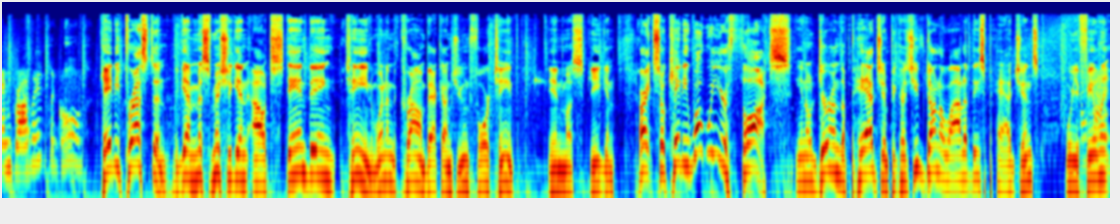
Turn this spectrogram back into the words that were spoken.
and Broadway's the goal. Katie Preston, again, Miss Michigan Outstanding Teen, winning the crown back on June 14th in Muskegon. All right, so Katie, what were your thoughts, you know, during the pageant? Because you've done a lot of these pageants. Were you feeling,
